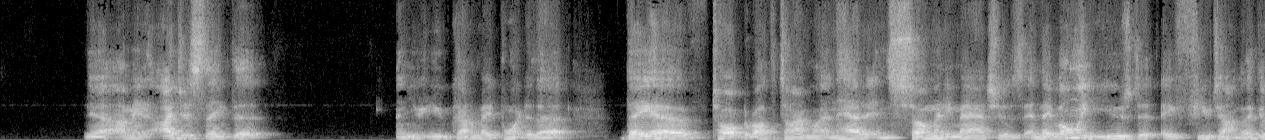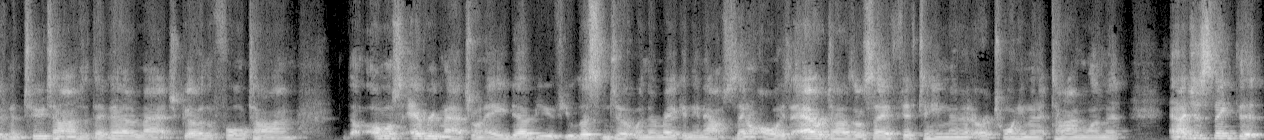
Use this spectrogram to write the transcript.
Yeah, I mean, I just think that and you you kind of made point to that. They have talked about the timeline and had it in so many matches, and they've only used it a few times. I think there's been two times that they've had a match go the full time. Almost every match on AEW, if you listen to it when they're making the announcements, they don't always advertise. They'll say a 15 minute or a 20 minute time limit. And I just think that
